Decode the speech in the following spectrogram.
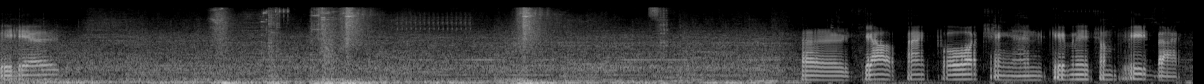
video. So, yeah, thanks for watching and give me some feedback.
